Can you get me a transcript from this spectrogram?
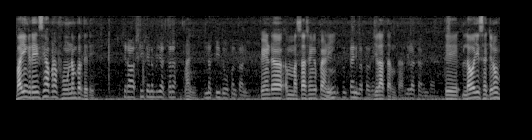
ਬਾਈ ਅੰਗਰੇਜ਼ ਸਿੰਘ ਆਪਣਾ ਫੋਨ ਨੰਬਰ ਦੇ ਦੇ। 84375 ਹਾਂਜੀ। 29245 ਪਿੰਡ ਮੱਸਾ ਸਿੰਘ ਭੈਣੀ ਪੈਣੀ ਮਸਾ ਸਿੰਘ। ਜ਼ਿਲ੍ਹਾ ਤਰਨਤਾਰਨ। ਜ਼ਿਲ੍ਹਾ ਤਰਨਤਾਰਨ। ਤੇ ਲਓ ਜੀ ਸੱਜਣੋ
